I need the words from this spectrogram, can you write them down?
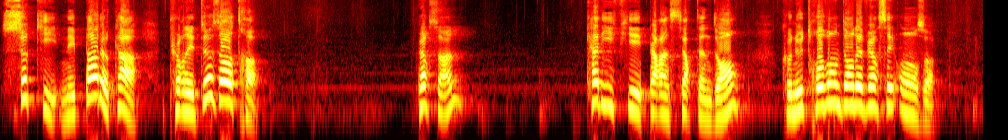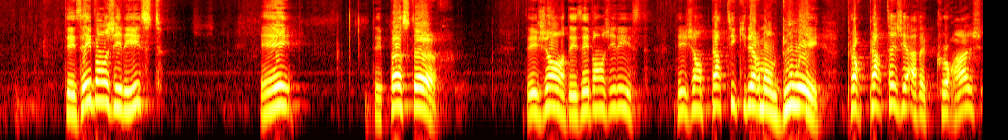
Ce qui n'est pas le cas pour les deux autres personnes qualifiées par un certain don que nous trouvons dans le verset 11. Des évangélistes et des pasteurs, des gens, des évangélistes, des gens particulièrement doués pour partager avec courage,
